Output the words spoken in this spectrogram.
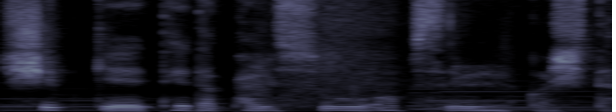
쉽게 대답할 수 없을 것이다.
